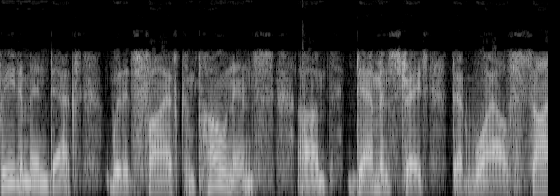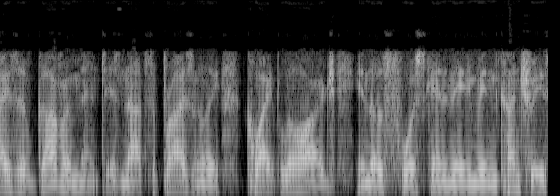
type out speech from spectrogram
Freedom Index, with its five components, um, demonstrates that while size of government is not surprisingly quite large in those four Scandinavian countries,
